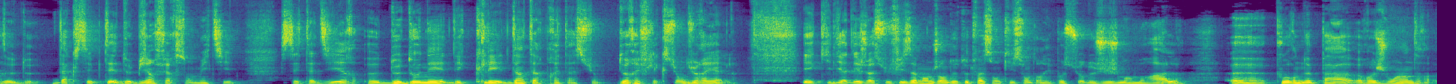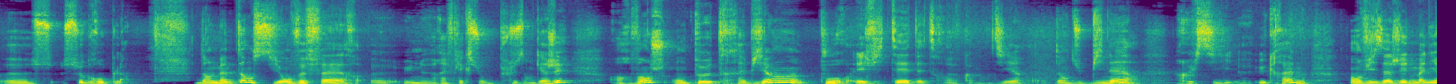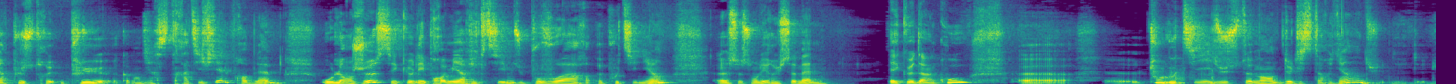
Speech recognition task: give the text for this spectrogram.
d'accepter de, de bien faire son métier, c'est-à-dire euh, de donner des clés d'interprétation, de réflexion du réel. Et qu'il y a déjà suffisamment de gens de toute façon qui sont dans des postures de jugement moral euh, pour ne pas rejoindre euh, ce groupe-là. Dans le même temps, si on veut faire une réflexion plus engagée, en revanche, on peut très bien, pour éviter d'être, comment dire, dans du binaire, Russie-Ukraine, envisager de manière plus, euh, comment dire, stratifiée le problème, où l'enjeu c'est que les premières victimes du pouvoir poutinien, ce sont les Russes eux-mêmes. Et que d'un coup, tout l'outil justement de l'historien, du,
